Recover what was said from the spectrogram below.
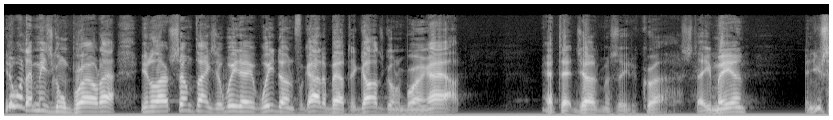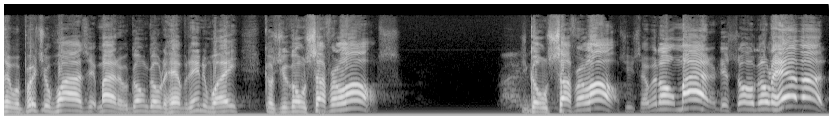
You know what that means? It's going to bring out. You know, there are some things that we, we done forgot about that God's going to bring out at that judgment seat of Christ. Amen? And you say, well, preacher, why does it matter? We're going to go to heaven anyway because you're going to suffer loss. You're going to suffer loss. You say, well, it don't matter. Just all go to heaven.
